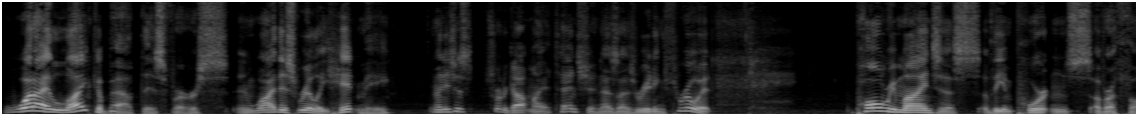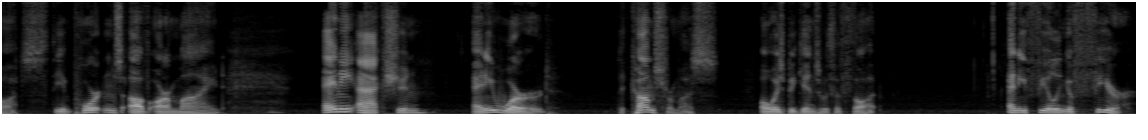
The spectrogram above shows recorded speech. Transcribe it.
what I like about this verse and why this really hit me and it just sort of got my attention as I was reading through it. Paul reminds us of the importance of our thoughts, the importance of our mind. Any action, any word that comes from us always begins with a thought. Any feeling of fear.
